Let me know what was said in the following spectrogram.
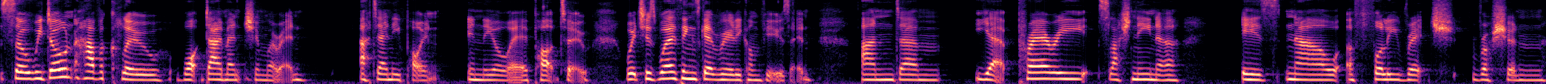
so we don't have a clue what dimension we're in at any point in the OA part two, which is where things get really confusing. And um, yeah, Prairie slash Nina is now a fully rich Russian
